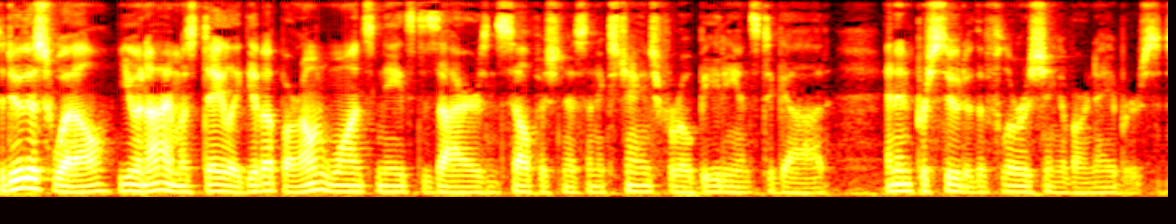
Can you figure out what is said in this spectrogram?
To do this well, you and I must daily give up our own wants, needs, desires, and selfishness in exchange for obedience to God and in pursuit of the flourishing of our neighbors.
